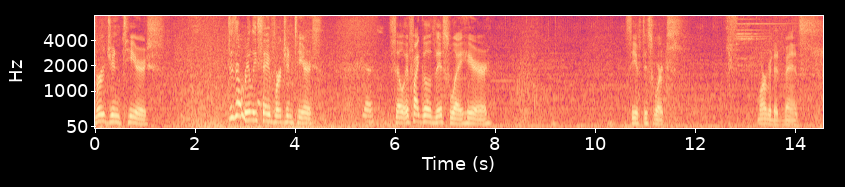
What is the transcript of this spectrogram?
Virgin tears. Does that really say virgin tears? Yes. So if I go this way here, see if this works. Morbid advance.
